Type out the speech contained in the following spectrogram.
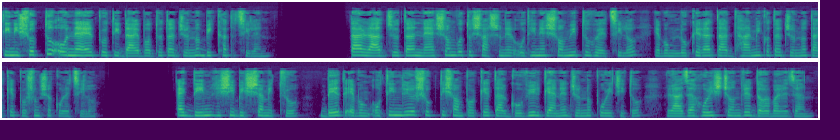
তিনি সত্য ও ন্যায়ের প্রতি দায়বদ্ধতার জন্য বিখ্যাত ছিলেন। তার রাজ্য তার ন্যায়সঙ্গত শাসনের অধীনে সমৃদ্ধ হয়েছিল এবং লোকেরা তার ধার্মিকতার জন্য তাকে প্রশংসা করেছিল। একদিন ঋষি বিশ্বামিত্র বেদ এবং অতীন্দ্রিয় শক্তি সম্পর্কে তার গভীর জ্ঞানের জন্য পরিচিত রাজা হরিশ্চন্দ্রের দরবারে যান।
